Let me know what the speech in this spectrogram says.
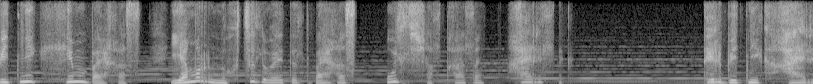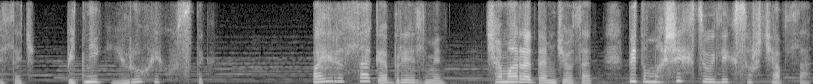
биднийг хэн байхаас ямар нөхцөл байдалд байхаас үл шалтгаалan хайрладаг. Тэр биднийг хайрлаж биднийг өрөөхийг хүсдэг. Баярлалаа Габриэл минь. Чамаараа дамжуулаад бид маш их зүйлийг сурч авлаа.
